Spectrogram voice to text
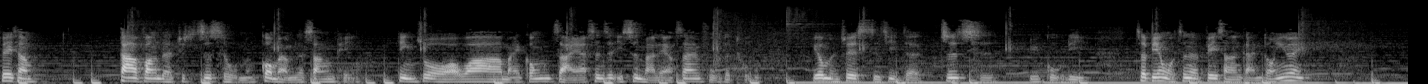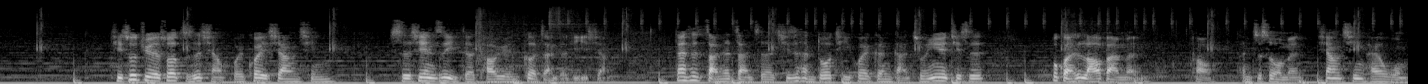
非常大方的，就是支持我们购买我们的商品，定做娃娃、买公仔啊，甚至一次买两三幅的图，给我们最实际的支持与鼓励。这边我真的非常的感动，因为起初觉得说只是想回馈乡亲，实现自己的桃园个展的理想。但是展着展着，其实很多体会跟感触，因为其实不管是老板们，哦，很支持我们相亲，还有我们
